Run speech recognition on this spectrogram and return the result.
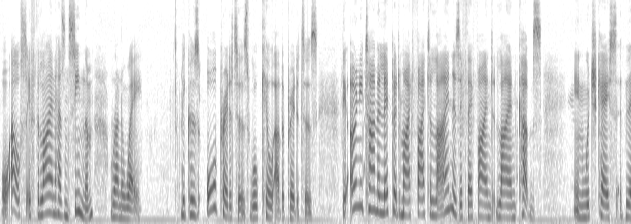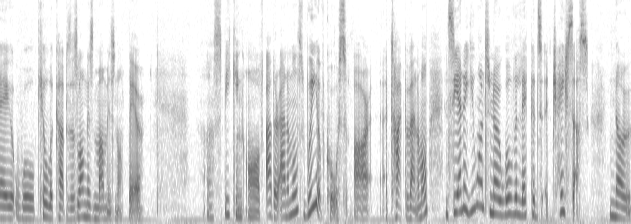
Or else, if the lion hasn't seen them, run away. Because all predators will kill other predators. The only time a leopard might fight a lion is if they find lion cubs, in which case they will kill the cubs as long as mum is not there. Uh, speaking of other animals, we of course are a type of animal. And Sienna, you want to know will the leopards chase us? No.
